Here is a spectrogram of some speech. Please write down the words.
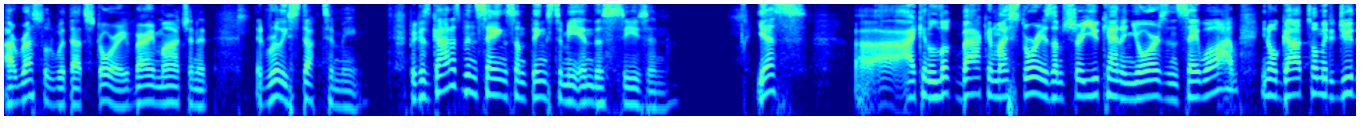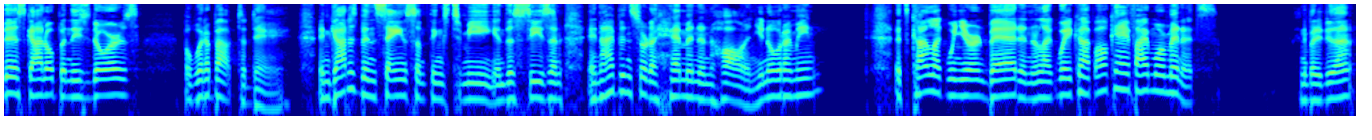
I wrestled with that story very much, and it, it really stuck to me. Because God has been saying some things to me in this season. Yes, uh, I can look back in my story, as I'm sure you can in yours, and say, well, I, you know, God told me to do this, God opened these doors. But what about today? And God has been saying some things to me in this season, and I've been sort of hemming and hawing. You know what I mean? It's kind of like when you're in bed and they're like, wake up, okay, five more minutes. Anybody do that?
